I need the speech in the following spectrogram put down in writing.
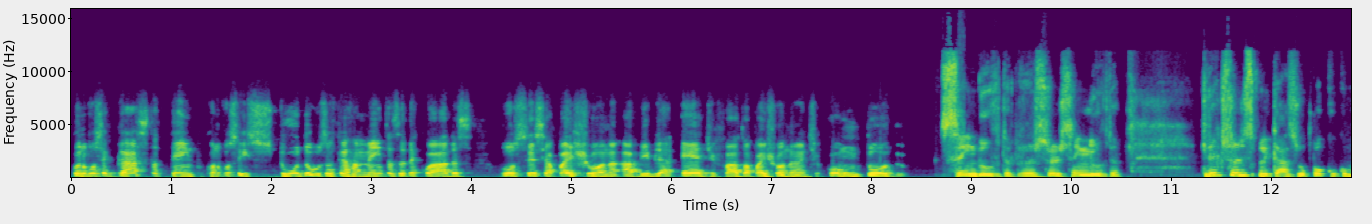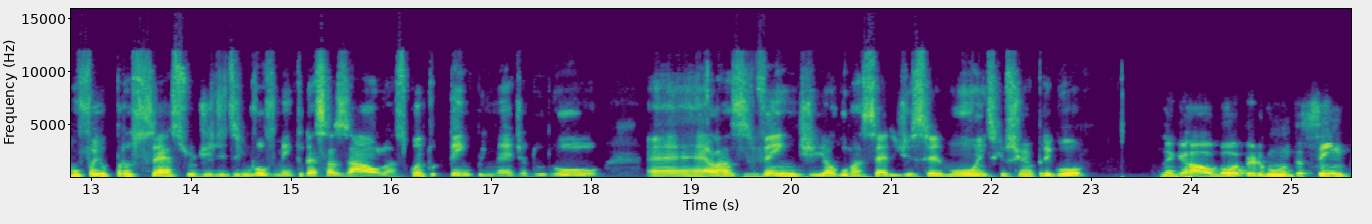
Quando você gasta tempo, quando você estuda, usa ferramentas adequadas, você se apaixona. A Bíblia é, de fato, apaixonante, como um todo. Sem dúvida, professor, sem dúvida. Queria que o senhor explicasse um pouco como foi o processo de desenvolvimento dessas aulas, quanto tempo em média durou, é, elas vêm de alguma série de sermões que o senhor pregou? Legal, boa pergunta. Sim,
